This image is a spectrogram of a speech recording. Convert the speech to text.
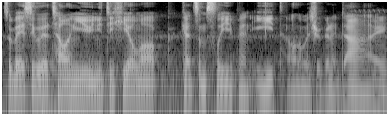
So basically they're telling you you need to heal up, get some sleep, and eat, otherwise you're gonna die.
